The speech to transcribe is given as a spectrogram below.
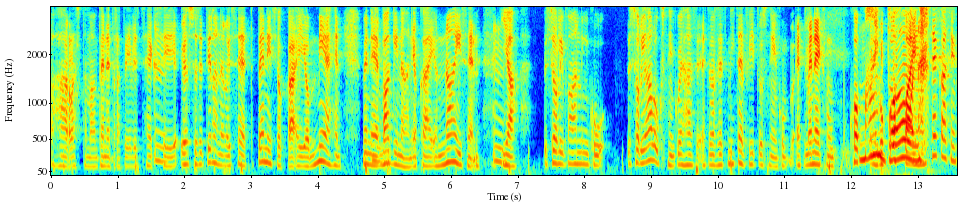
harrastamaan penetratiivista seksiä, mm. jossa se tilanne oli se, että penis, joka ei ole miehen, menee mm. vaginaan, joka ei ole naisen, mm. ja se oli vaan niin kuin, se oli aluksi niin kuin ihan se, että, että miten vitus, niin kuin, että meneekö mun kop, Mind niin kuin koppa ihan sekaisin,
